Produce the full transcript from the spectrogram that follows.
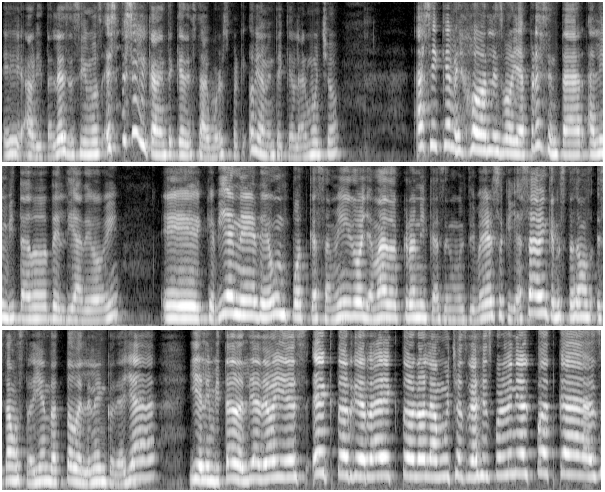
eh, ahorita les decimos específicamente qué de Star Wars, porque obviamente hay que hablar mucho. Así que mejor les voy a presentar al invitado del día de hoy. Eh, que viene de un podcast amigo llamado Crónicas del Multiverso, que ya saben que nos estamos, estamos trayendo a todo el elenco de allá. Y el invitado del día de hoy es Héctor Guerra. Héctor, hola, muchas gracias por venir al podcast.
